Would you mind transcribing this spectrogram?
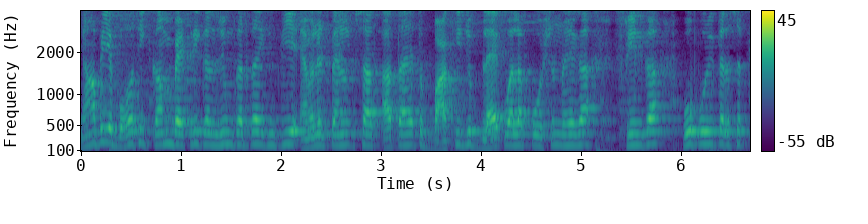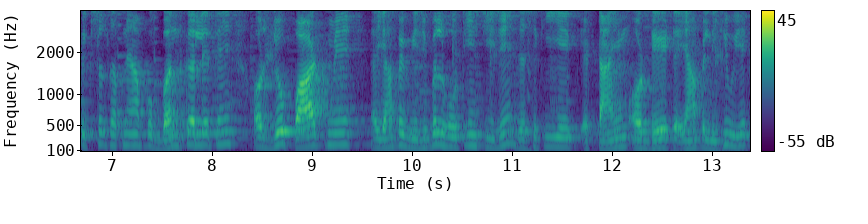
यहाँ पे बहुत ही कम बैटरी कंज्यूम करता है, क्योंकि ये एमलेट पैनल के साथ आता है तो बाकी जो ब्लैक वाला पोर्शन रहेगा स्क्रीन का, वो पूरी तरह से पिक्सल्स अपने आप को बंद कर लेते हैं। और जो पार्ट में यहाँ पे विजिबल होती हैं चीज़ें जैसे कि ये टाइम और डेट यहाँ पे लिखी हुई है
